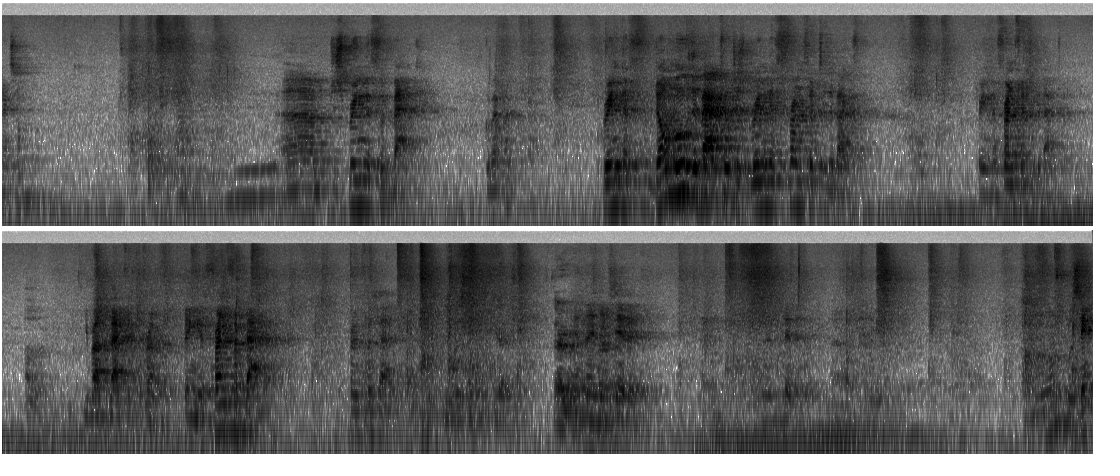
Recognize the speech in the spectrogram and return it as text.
Next one. Um, just bring the foot back. Go back. Bring the, don't move the back foot, just bring the front foot to the back foot. Bring the front foot to the back foot. You brought the back foot to the front foot. Bring your front foot back. Front foot back. Yeah, there we And then go. you pivot. And then pivot. What stance?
